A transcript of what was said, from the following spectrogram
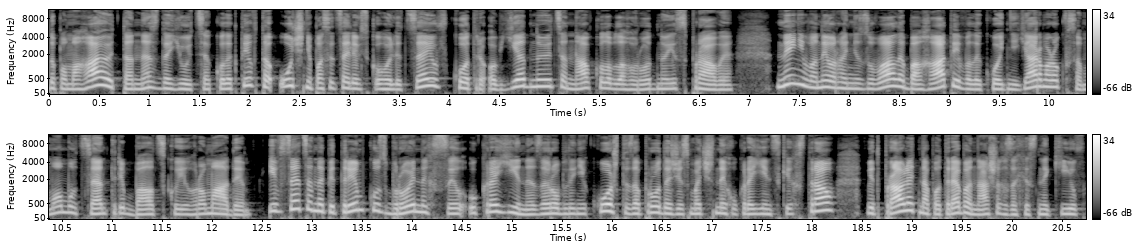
допомагають та не здаються. Колектив та учні Пасицелівського ліцею вкотре об'єднуються навколо благородної справи. Нині вони організували багатий великодній ярмарок в самому центрі Балтської громади. І все це на підтримку Збройних сил України. Зароблені кошти за продажі смачних українських страв відправлять на потреби наших захисників.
